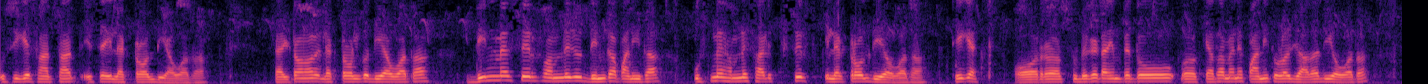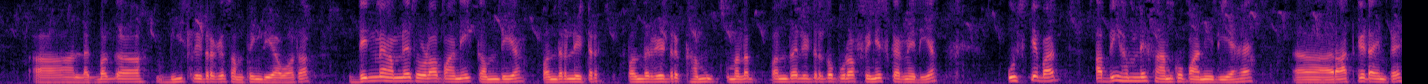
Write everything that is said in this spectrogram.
उसी के साथ साथ इसे इलेक्ट्रॉल दिया हुआ था। सेल्टॉन और इलेक्ट्रॉल को दिया हुआ था। दिन में सिर्फ़ हमने जो दिन का पानी था, उसमें हमने सारे, सिर्फ़ इलेक्ट्रॉल दिया हुआ था, ठीक है? और सुबह के टाइम पे तो क्या था, मैंने पानी थोड़ा ज़्यादा दिया हुआ था। लगभग बीस लीटर के समथिंग दिया हुआ था। दिन में हमने थोड़ा पानी कम दिया, पंद्रह लीटर पंद्रह लीटर कम मतलब पंद्रह लीटर को पूरा फिनिश करने दिया। उसके बाद अभी हमने शाम को पानी दिया है रात के टाइम पे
